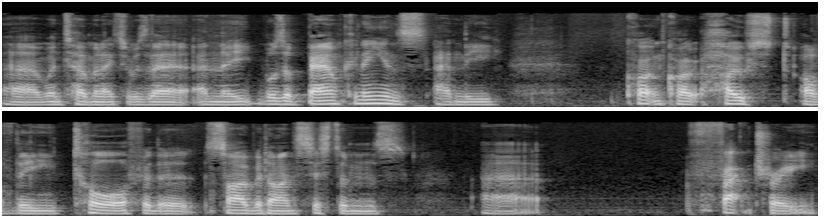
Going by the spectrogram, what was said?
uh, when Terminator was there, and there was a balcony, and, and the quote unquote host of the tour for the Cyberdyne Systems uh, factory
